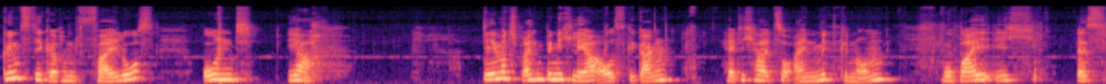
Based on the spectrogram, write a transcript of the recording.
günstigeren Filos. Und ja, dementsprechend bin ich leer ausgegangen. Hätte ich halt so einen mitgenommen. Wobei ich es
